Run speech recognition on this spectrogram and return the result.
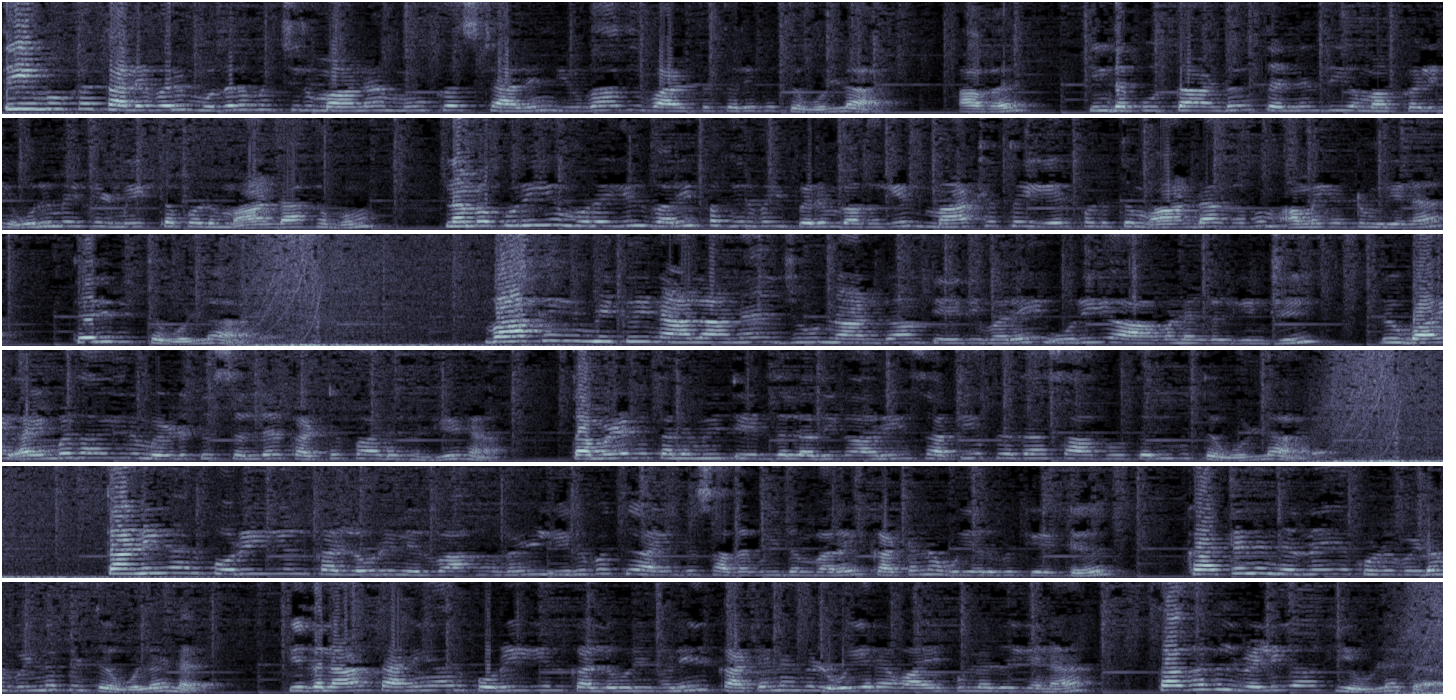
திமுக தலைவரும் முதலமைச்சருமான மு க ஸ்டாலின் யுகாதி வாழ்த்து தெரிவித்துள்ளார். அவர் இந்த புத்தாண்டு தென்னிந்திய மக்களின் உரிமைகள் மீட்கப்படும் ஆண்டாகவும் நமக்குரிய முறையில் வரி பகிர்வை பெறும் வகையில் மாற்றத்தை ஏற்படுத்தும் ஆண்டாகவும் அமையட்டும் என தெரிவித்துள்ளாா் வாக்கு எண்ணிக்கை நாளான ஜூன் நான்காம் தேதி வரை உரிய ஆவணங்கள் இன்றி ரூபாய் ஐம்பதாயிரம் எடுத்து செல்ல கட்டுப்பாடுகள் என தமிழக தலைமை தேர்தல் அதிகாரி சத்யபிரதா சாஹூ தெரிவித்துள்ளார். தனியார் பொறியியல் கல்லூரி நிர்வாகங்கள் இருபத்தி ஐந்து சதவீதம் வரை கட்டண உயர்வு கேட்டு கட்டண நிர்ணய குழுவிடம் விண்ணப்பித்து உள்ளனர். இதனால் தனியார் பொறியியல் கல்லூரிகளில் கட்டணங்கள் உயர வாய்ப்புள்ளது என தகவல் வெளியாகியுள்ளது.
